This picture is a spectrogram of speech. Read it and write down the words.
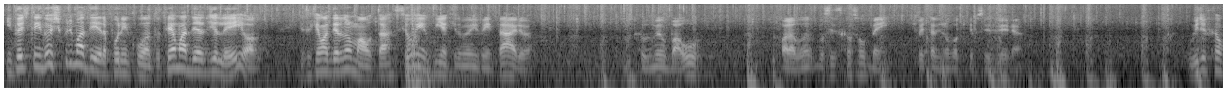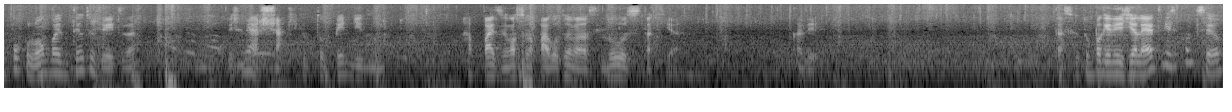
Então a gente tem dois tipos de madeira por enquanto. Tem a madeira de lei, ó. Esse aqui é madeira normal, tá? Se eu vir aqui no meu inventário, ó, pelo meu baú. Olha, você descansou bem. Deixa eu entrar de novo aqui pra vocês verem. O vídeo fica um pouco longo, mas não tem outro jeito, né? Deixa eu me achar aqui que eu tô perdido. Rapaz, o negócio apagou tudo, as luzes tá aqui, ó. Cadê? Tá, eu tô pagando energia elétrica isso aconteceu.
